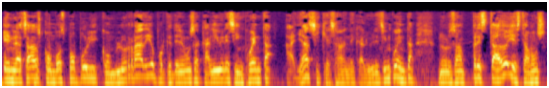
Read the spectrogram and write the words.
enlazados con Voz Populi y con Blue Radio porque tenemos a Calibre 50, allá sí que saben de Calibre 50, nos los han prestado y estamos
